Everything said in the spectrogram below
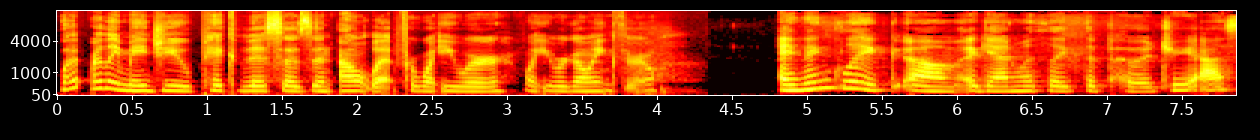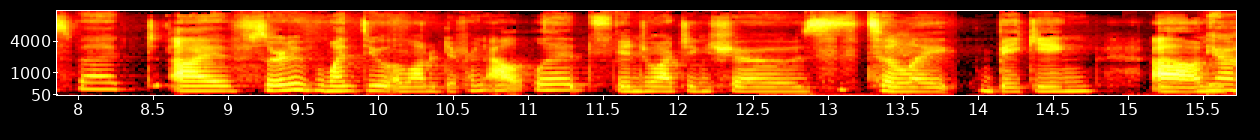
what really made you pick this as an outlet for what you were what you were going through? I think like um again with like the poetry aspect, I've sort of went through a lot of different outlets, binge watching shows to like baking, um yeah.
